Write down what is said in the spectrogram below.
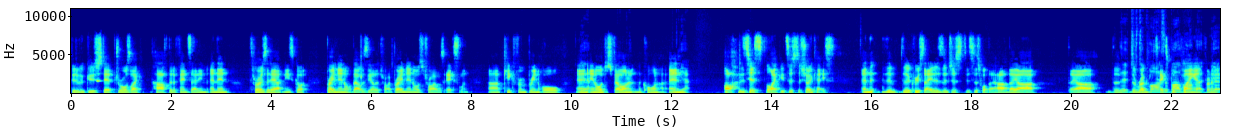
Bit of a goose step, draws like half the defense at him, and then throws it out. And he's got Braydon Ennor. That was the other try. Braydon Ennor's try was excellent. Uh, kick from Bryn Hall, and Yeah. Ennor just fell on it in the corner. And Yeah. oh, it's just like it's just a showcase. And the, the the Crusaders are just it's just what they are. They are they are the the rugby textbook playing out in front of Yeah.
